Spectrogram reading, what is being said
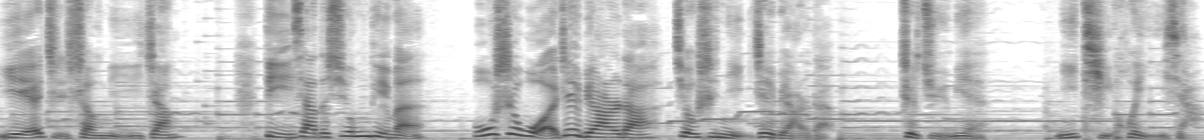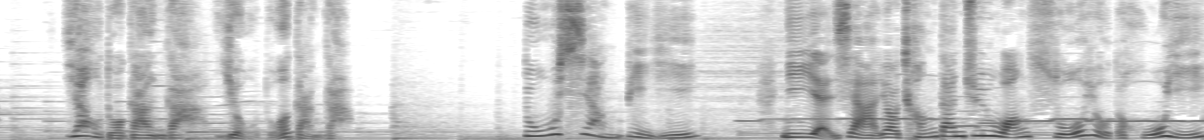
也只剩你一张。底下的兄弟们，不是我这边的，就是你这边的，这局面。你体会一下，要多尴尬有多尴尬。独相必疑，你眼下要承担君王所有的狐疑、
